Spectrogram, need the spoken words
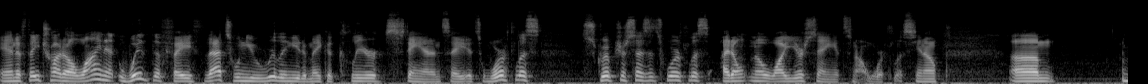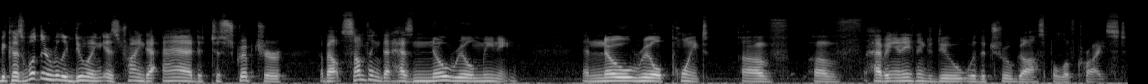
And if they try to align it with the faith, that's when you really need to make a clear stand and say it's worthless Scripture says it's worthless. I don't know why you're saying it's not worthless, you know? Um, because what they're really doing is trying to add to Scripture about something that has no real meaning and no real point of, of having anything to do with the true gospel of Christ.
